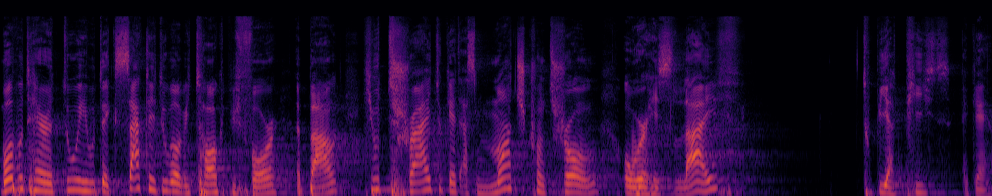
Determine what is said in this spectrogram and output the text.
what would Herod do? He would exactly do what we talked before about. He would try to get as much control over his life to be at peace again.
